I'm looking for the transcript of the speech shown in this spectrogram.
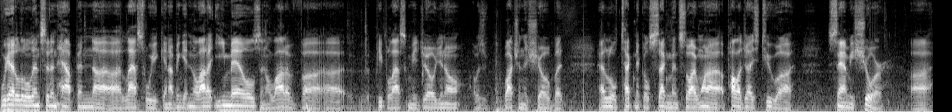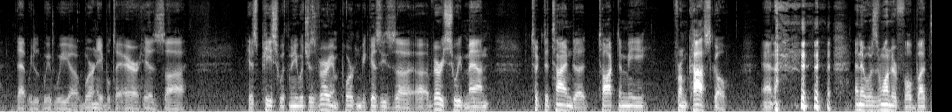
we had a little incident happen uh, last week, and I've been getting a lot of emails and a lot of uh, uh, people asking me, Joe, you know, I was watching the show, but had a little technical segment, so I want to apologize to uh, Sammy Shore uh, that we, we, we uh, weren't able to air his his piece with me, which is very important because he's a, a very sweet man. Took the time to talk to me from Costco, and and it was wonderful. But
